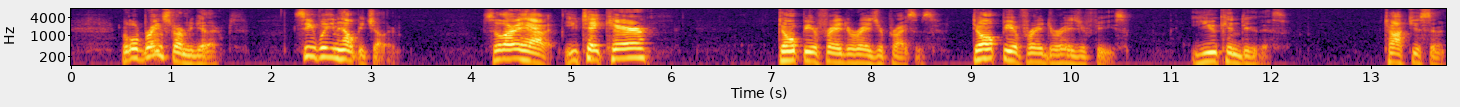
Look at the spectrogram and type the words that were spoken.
But we'll brainstorm together. See if we can help each other. So there you have it. You take care. Don't be afraid to raise your prices. Don't be afraid to raise your fees. You can do this. Talk to you soon.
